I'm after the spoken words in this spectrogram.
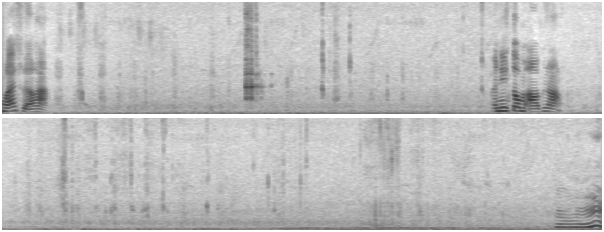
งไร้เสือค่ะ อันนี้ต้มเอาพี่น้อง อืม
